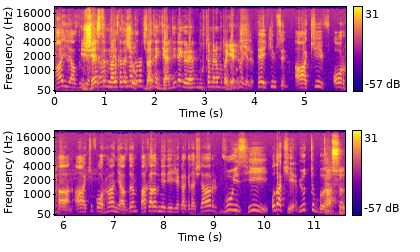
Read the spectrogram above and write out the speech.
hay yazdım. Jester'ın arkadaşı o. zaten geldiğine göre muhtemelen bu da gelir. Bu da gelir. Hey kimsin? Akif Orhan. Akif Orhan yazdım. Bakalım ne diyecek arkadaşlar. Who is he? O da kim? YouTuber. Nasıl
